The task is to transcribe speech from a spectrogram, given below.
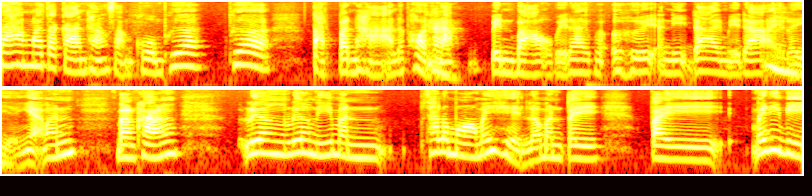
สร้างมาตรการทางสังคมเพื่อเพื่อตัดปัญหาและผ่อนค่ะหนักเป็นเบาไปได้เออเฮ้ยอันนี้ได้ไม่ได้อืมอะไรอย่างเงี้ยมันบางครั้งเรื่องเรื่องนี้มันถ้าเรามองไม่เห็นแล้วมันไปไปไม่ได้มี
